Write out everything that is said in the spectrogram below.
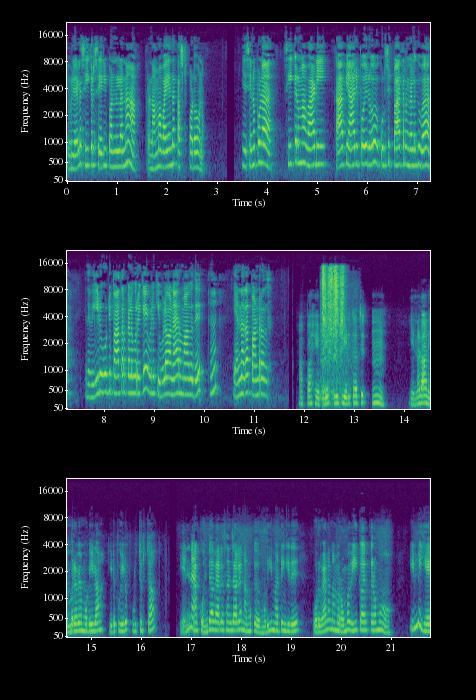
இவளையெல்லாம் சீக்கிரம் சரி பண்ணலன்னா அப்புறம் நம்ம வயதான் கஷ்டப்படணும் நீ சின்னப்புல சீக்கிரமா வாடி காப்பி ஆறி போயிடும் குடிச்சிட்டு பாத்திரம் கழுகுவா இந்த வீடு ஊட்டி பாத்திரம் கழுவுறக்கே இவளுக்கு இவ்வளவு நேரம் ஆகுது ஆ? என்னதான் பண்றது அப்பா எப்படியோ கூட்டி எடுத்தாச்சு. ம் என்னடா நிம்மறவே முடியல? இடுப்பு இடுப்பு பிடிச்சிருச்சா என்ன கொஞ்சம் வேலை செஞ்சாலே நமக்கு முடிய மாட்டேங்குது. ஒருவேளை நம்ம ரொம்ப வீக்காக இருக்கிறோமோ? இல்லையே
